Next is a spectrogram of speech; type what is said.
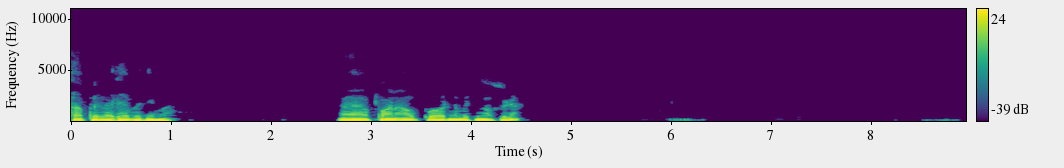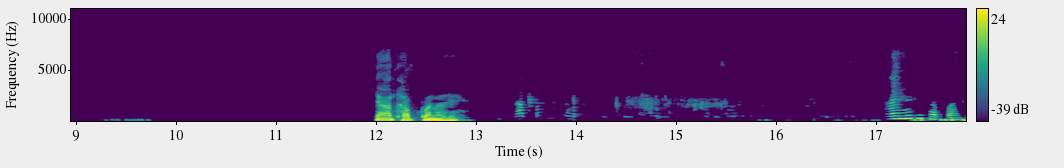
થાપેલા છે બધીમાં. આ પાણા ઉપર ને બધીમાં પડ્યા. ક્યાં થાપવાના છે? આ નથી છે કરાય.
